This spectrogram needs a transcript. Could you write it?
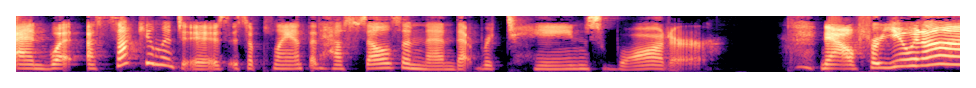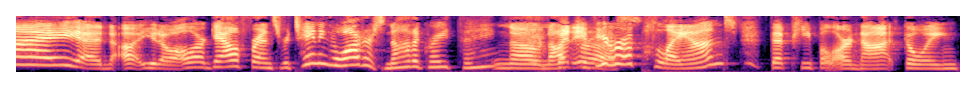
And what a succulent is, it's a plant that has cells in them that retains water. Now, for you and I, and uh, you know all our gal friends, retaining water is not a great thing. No, not. But if us. you're a plant that people are not going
